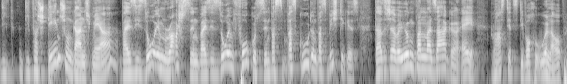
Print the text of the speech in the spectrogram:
die, die verstehen schon gar nicht mehr, weil sie so im Rush sind, weil sie so im Fokus sind, was, was gut und was wichtig ist, dass ich aber irgendwann mal sage, ey, du hast jetzt die Woche Urlaub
